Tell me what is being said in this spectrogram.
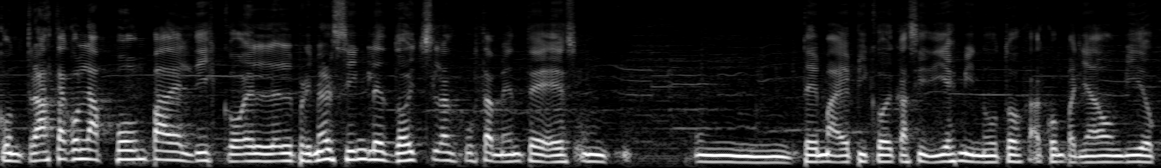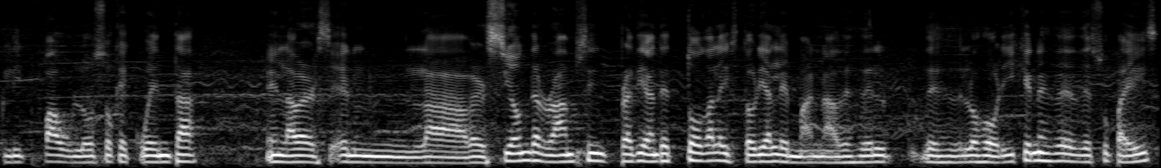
Contrasta con la pompa del disco. El, el primer single, Deutschland, justamente es un, un tema épico de casi 10 minutos, acompañado de un videoclip fabuloso que cuenta en la, en la versión de Ramsey prácticamente toda la historia alemana, desde, el- desde los orígenes de, de su país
